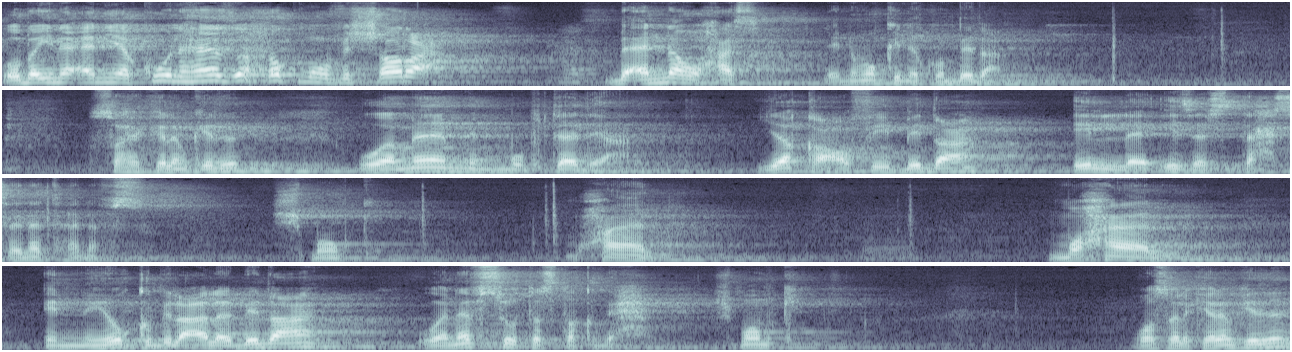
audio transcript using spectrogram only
وبين أن يكون هذا حكمه في الشرع بأنه حسن لأنه ممكن يكون بدعة. صح الكلام كده؟ وما من مبتدع يقع في بدعة إلا إذا استحسنتها نفسه. مش ممكن. محال. محال إن يقبل على بدعة ونفسه تستقبح. مش ممكن. وصل الكلام كده؟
